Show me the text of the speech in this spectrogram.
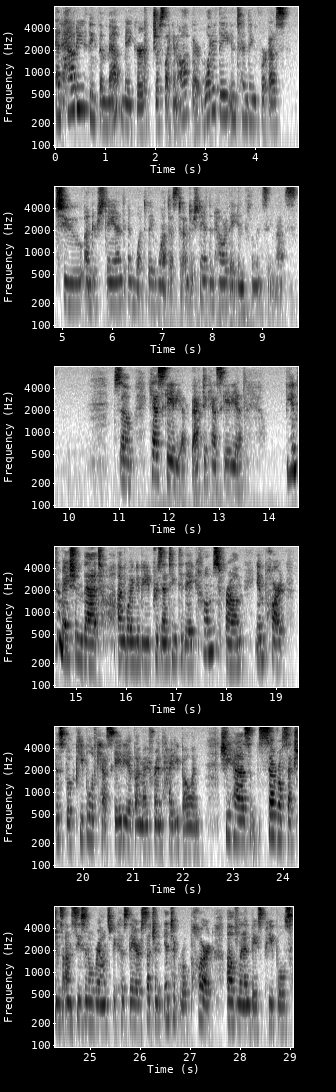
And how do you think the map maker, just like an author, what are they intending for us to understand and what do they want us to understand and how are they influencing us? So Cascadia, back to Cascadia. The information that I'm going to be presenting today comes from, in part, this book, People of Cascadia by my friend Heidi Bohan. She has several sections on seasonal rounds because they are such an integral part of land-based people's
